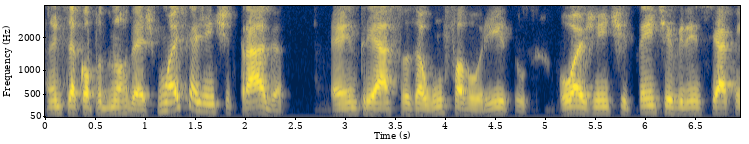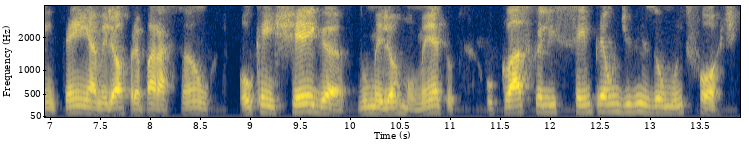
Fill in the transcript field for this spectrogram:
antes da Copa do Nordeste. Por mais que a gente traga, é, entre aspas, algum favorito, ou a gente tente evidenciar quem tem a melhor preparação, ou quem chega no melhor momento, o clássico ele sempre é um divisor muito forte.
